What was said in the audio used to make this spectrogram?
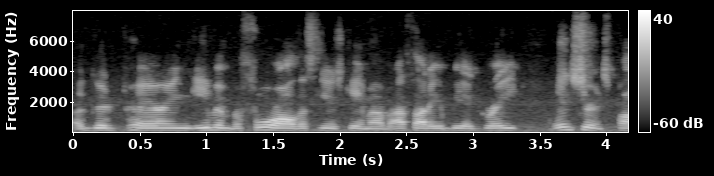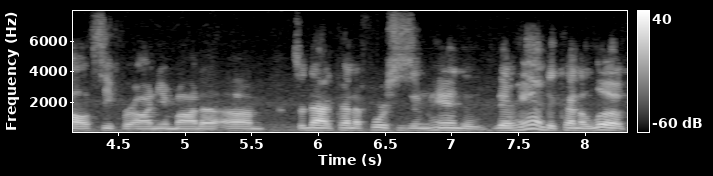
a good pairing even before all this news came up. I thought he would be a great insurance policy for Onyemata. Um, so now it kind of forces him hand to, their hand to kind of look.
